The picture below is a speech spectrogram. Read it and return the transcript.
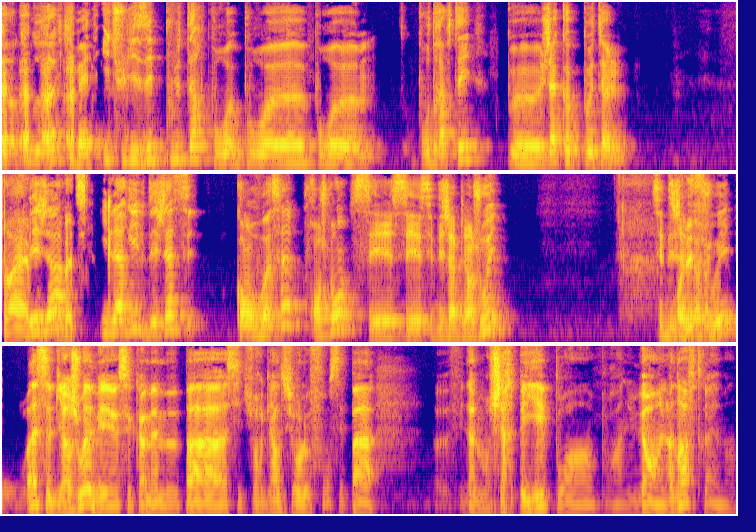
un tour de draft qui va être utilisé plus tard pour, pour, euh, pour, euh, pour drafter euh, Jacob Potel. Ouais. Déjà, Il arrive déjà, c'est- quand on voit ça, franchement, c'est c'est- c'est déjà bien joué. C'est déjà En bien joué. Ouais, c'est bien joué, mais c'est quand même pas. Si tu regardes sur le fond, c'est pas euh, finalement cher payé pour un, pour un numéro 1 de la draft, quand même. hein.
